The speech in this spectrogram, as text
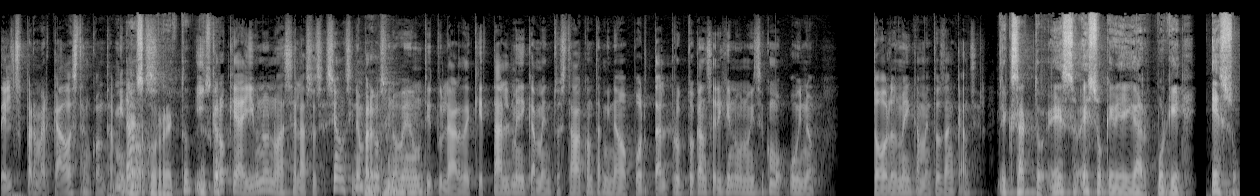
del supermercado están contaminados. ¿Es correcto? Y Es creo que ahí uno no hace la asociación. Sin embargo, si uno ve un titular de que tal medicamento estaba contaminado por tal producto cancerígeno, uno dice como, uy, no, todos los medicamentos dan cáncer. Exacto, eso, eso quería llegar, porque eso,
